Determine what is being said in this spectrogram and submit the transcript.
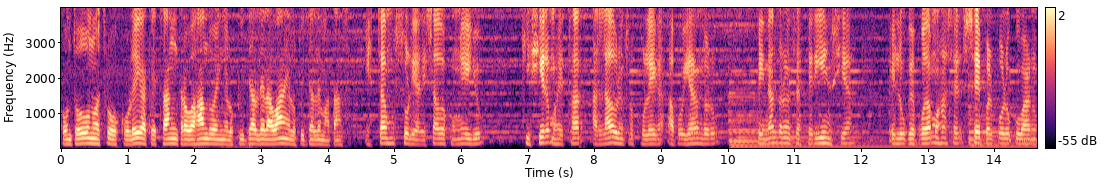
con todos nuestros colegas que están trabajando en el Hospital de La Habana y el Hospital de Matanza. Estamos solidarizados con ellos, quisiéramos estar al lado de nuestros colegas apoyándolos, brindando nuestra experiencia, en lo que podamos hacer, sepa el pueblo cubano,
